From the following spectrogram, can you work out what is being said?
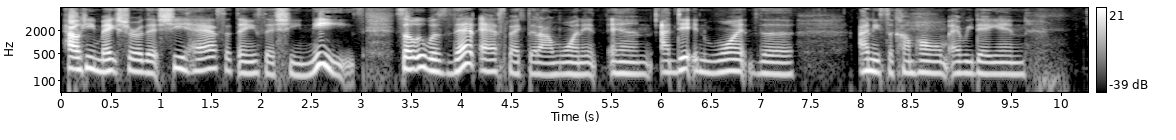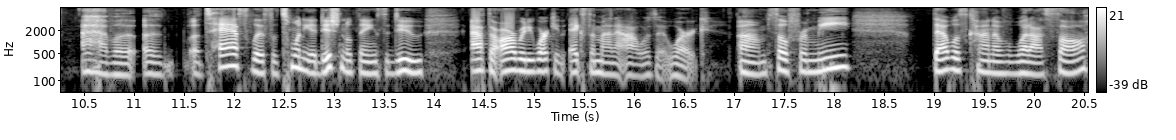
how he makes sure that she has the things that she needs. So it was that aspect that I wanted. And I didn't want the, I need to come home every day and I have a, a, a task list of 20 additional things to do after already working X amount of hours at work. Um, so for me, that was kind of what I saw.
